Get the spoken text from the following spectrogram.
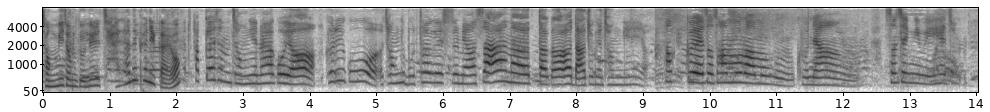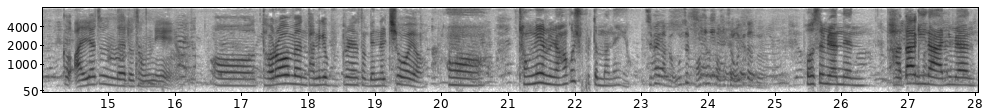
정리정돈을 잘 하는 편일까요? 학교에서는 정리를 하고요. 그리고 정리 못하겠으면 쌓아놨다가 나중에 정리해요. 학교에서 사물함은 그냥 선생님이 해준, 그 알려주는 대로 정리해요. 어, 더러우면 다니기 불편해서 맨날 치워요. 어, 정리를 그냥 하고 싶을 때만 해요. 집에 가면 옷을 벗어서 옷을 어디다 둬요? 벗으면은 바닥이나 아니면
